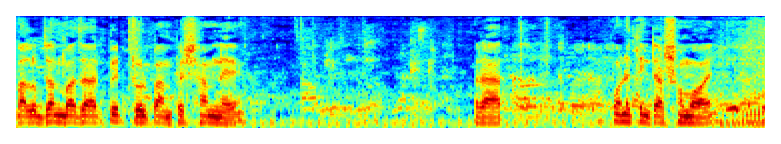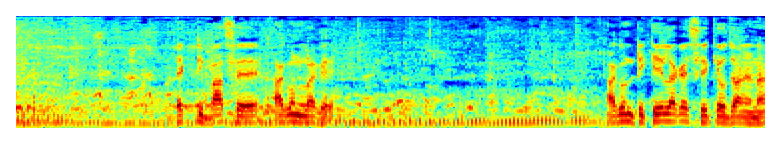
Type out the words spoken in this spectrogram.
বালুকজান বাজার পেট্রোল পাম্পের সামনে রাত পৌনে তিনটার সময় একটি বাসে আগুন লাগে। আগুনটি কে লাগাইছে কেউ জানে না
